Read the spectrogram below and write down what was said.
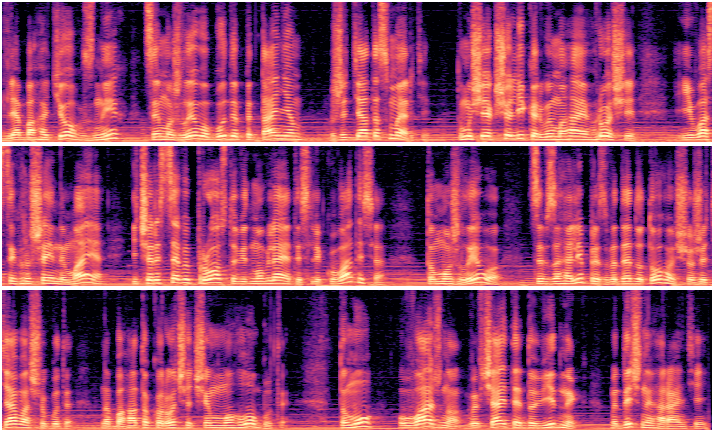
для багатьох з них це можливо буде питанням життя та смерті. Тому що якщо лікар вимагає гроші і у вас цих грошей немає, і через це ви просто відмовляєтесь лікуватися, то можливо це взагалі призведе до того, що життя ваше буде набагато коротше, чим могло бути. Тому уважно вивчайте довідник медичних гарантій,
